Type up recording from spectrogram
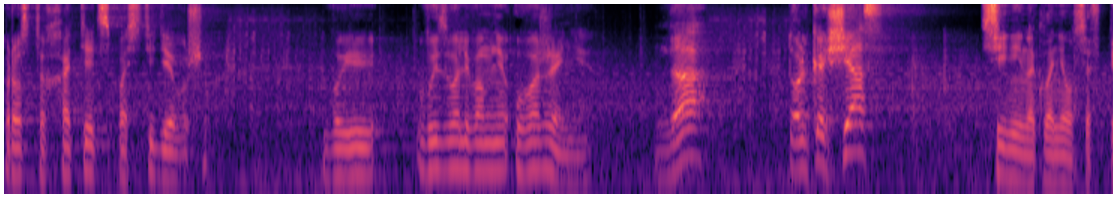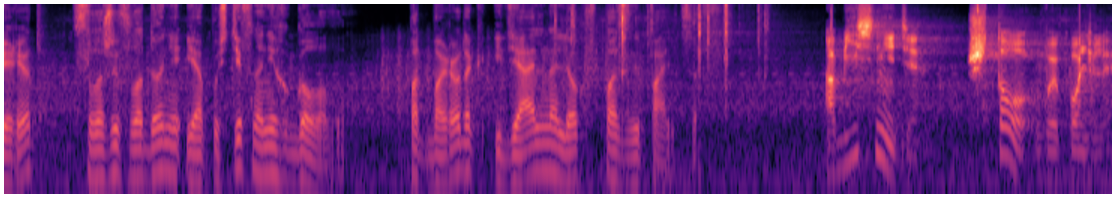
Просто хотеть спасти девушек. Вы вызвали во мне уважение. Да? Только сейчас? Синий наклонился вперед, сложив ладони и опустив на них голову. Подбородок идеально лег в пазы пальцев. Объясните, что вы поняли?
